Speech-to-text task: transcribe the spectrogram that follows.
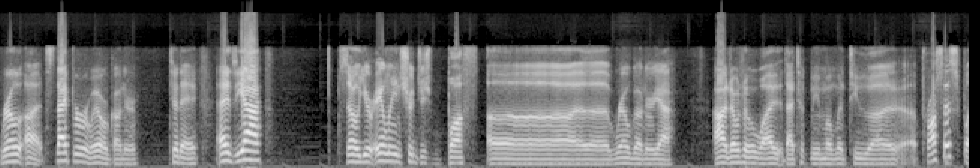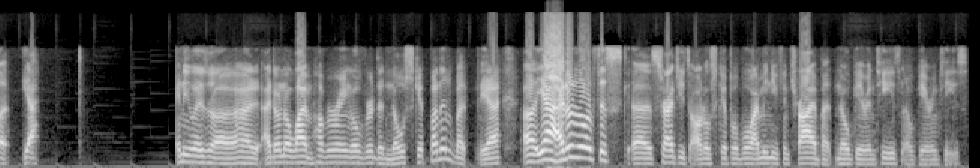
rail uh, sniper railgunner today. As yeah, so your alien should just buff uh railgunner. Yeah, I don't know why that took me a moment to uh, process, but yeah. Anyways, uh, I, I don't know why I'm hovering over the no skip button, but yeah. Uh, yeah, I don't know if this uh, strategy is auto skippable. I mean, you can try, but no guarantees, no guarantees.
